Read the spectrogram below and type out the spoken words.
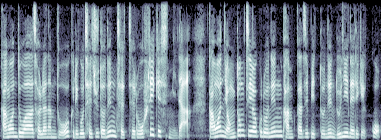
강원도와 전라남도 그리고 제주도는 대체로 흐리겠습니다. 강원 영동 지역으로는 밤까지 비 또는 눈이 내리겠고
